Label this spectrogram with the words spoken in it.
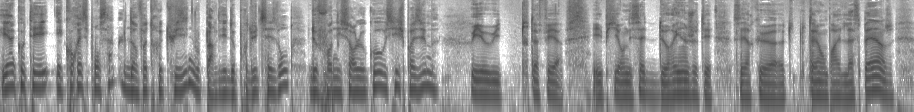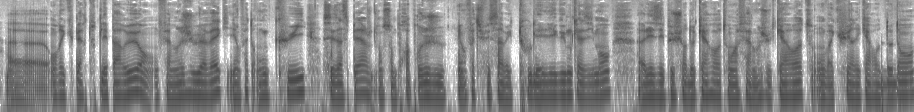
Et un côté éco-responsable dans votre cuisine. Vous parliez de produits de saison, de fournisseurs locaux aussi, je présume? oui oui tout à fait. Et puis on essaie de rien jeter. C'est à dire que euh, tout tout à l'heure on parlait de l'asperge. Euh, on récupère toutes les parures on fait un jus avec et en fait on cuit ces asperges dans son propre jus. Et en fait je fais ça avec tous les légumes quasiment. Euh, les épluchures de carottes on va faire un jus de carottes on va cuire les carottes dedans.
